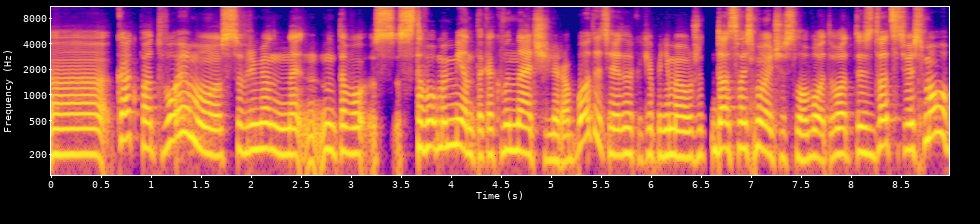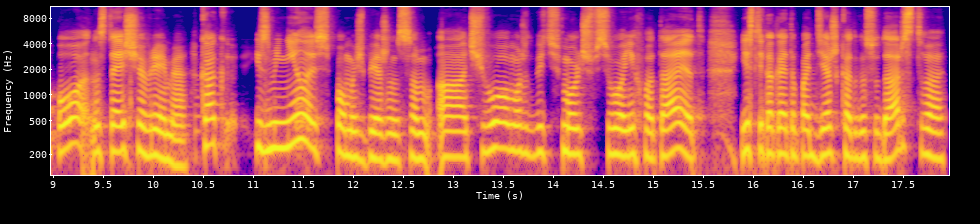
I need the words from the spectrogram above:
как, по-твоему, со времен ну, того, с того момента, как вы начали работать, а это, как я понимаю, уже 28 число, вот, вот, с 28 по настоящее время, как изменилась помощь беженцам? А чего, может быть, больше всего не хватает? Есть ли какая-то поддержка от государства?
